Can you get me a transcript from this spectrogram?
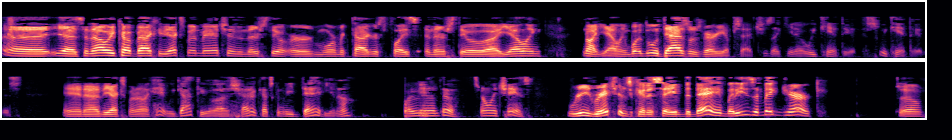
Uh, yeah, so now we come back to the X-Men mansion and they're still, or more MacTaggert's place and they're still, uh, yelling. Not yelling, but well, Dazzler's very upset. She's like, you know, we can't do this. We can't do this. And, uh, the X-Men are like, hey, we got to, uh, Shadowcat's gonna be dead, you know? What are we Yeah. gonna do? It's our only chance. Reed Richards could have saved the day, but he's a big jerk. So,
